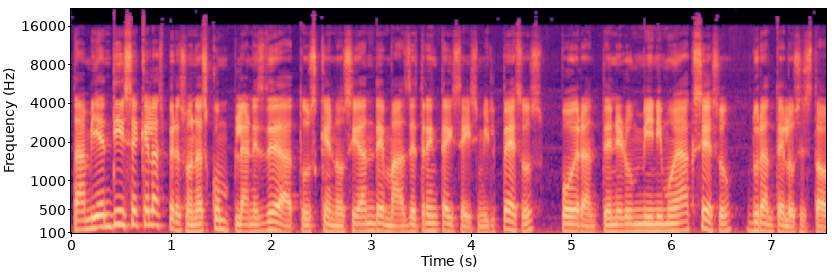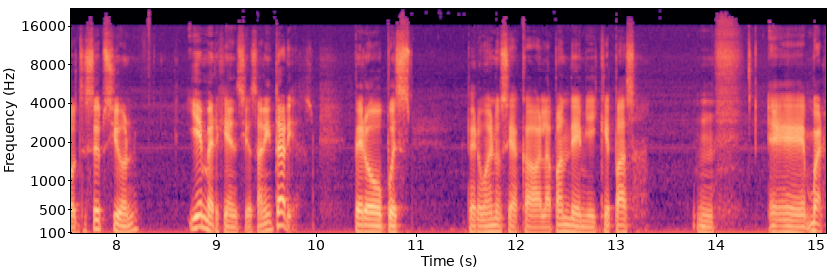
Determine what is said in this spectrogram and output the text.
También dice que las personas con planes de datos que no sean de más de 36 mil pesos podrán tener un mínimo de acceso durante los estados de excepción y emergencias sanitarias. Pero pues pero bueno, se acaba la pandemia y ¿qué pasa? Mm, eh, bueno,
